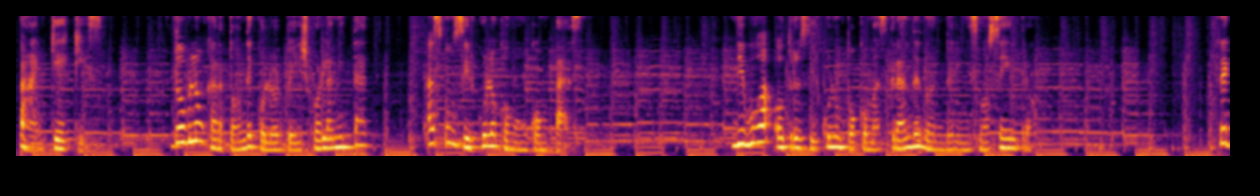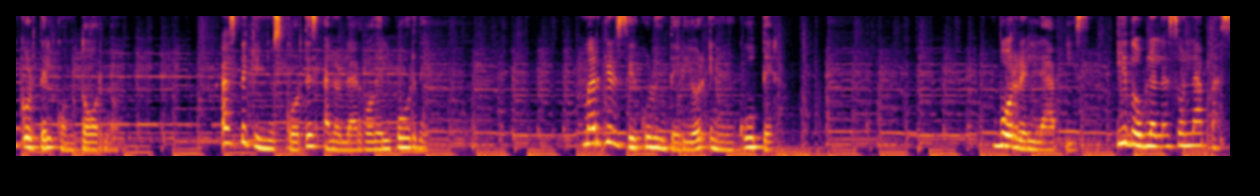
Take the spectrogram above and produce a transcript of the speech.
panqueques. Dobla un cartón de color beige por la mitad. Haz un círculo con un compás. Dibuja otro círculo un poco más grande donde el mismo centro. Recorta el contorno. Haz pequeños cortes a lo largo del borde. Marca el círculo interior en un cúter. Borra el lápiz y dobla las solapas.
